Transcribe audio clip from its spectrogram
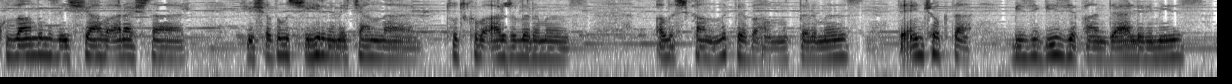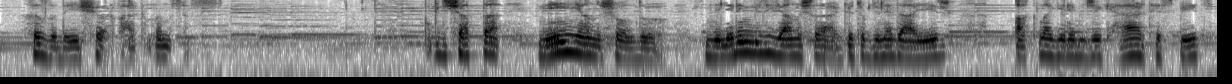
kullandığımız eşya ve araçlar, yaşadığımız şehir ve mekanlar, tutku ve arzularımız, alışkanlık ve bağımlılıklarımız ve en çok da bizi biz yapan değerlerimiz hızla değişiyor farkında mısınız? Bu gidişatta neyin yanlış olduğu, nelerin bizi yanlışlara götürdüğüne dair akla gelebilecek her tespit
